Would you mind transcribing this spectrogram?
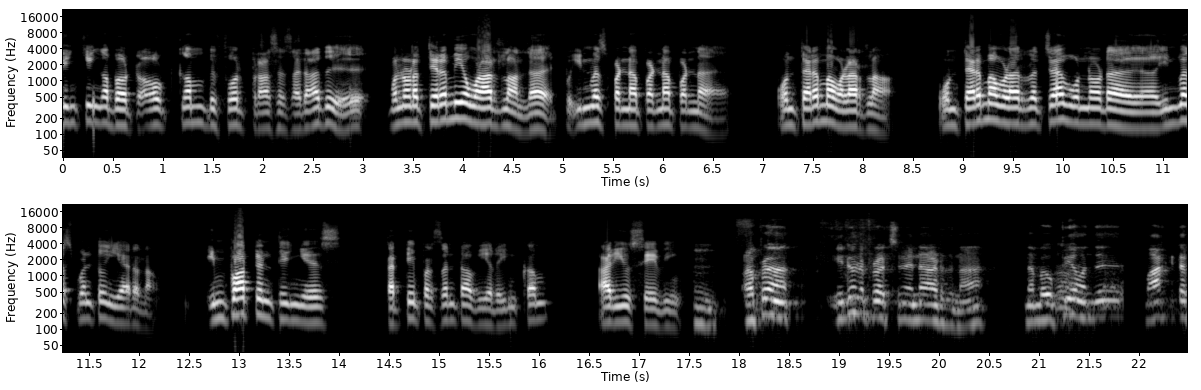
thinking about outcome before process அதாவது உன்னோட திறமையும் வளரலாம்ல. இப்போ இன்வெஸ்ட் பண்ண பண்ண பண்ண உன் திறமை வளரலாம். உன் திறமை வளர்றச்ச உன்னோட இன்வெஸ்ட்மெண்ட்டும் ஏறலாம். Important thing is thirty percent of your income are you saving hmm. அப்புறம் இன்னொன்று பிரச்சனை என்ன ஆகுதுன்னா நம்ம இப்பயும் வந்து மார்க்கெட்டை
